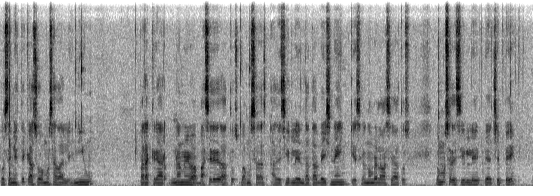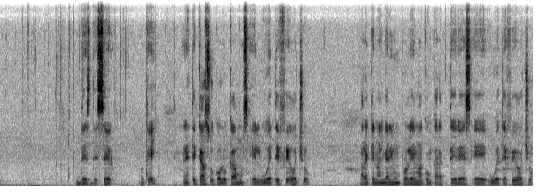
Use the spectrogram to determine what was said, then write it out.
Pues en este caso vamos a darle new para crear una nueva base de datos. Vamos a, a decirle el database name, que es el nombre de la base de datos. Vamos a decirle php desde cero. Ok. En este caso colocamos el UTF-8 para que no haya ningún problema con caracteres eh, UTF-8.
